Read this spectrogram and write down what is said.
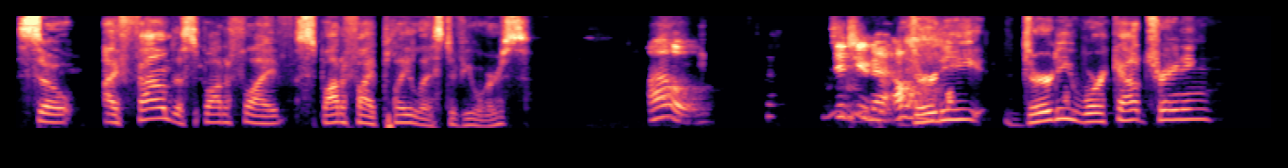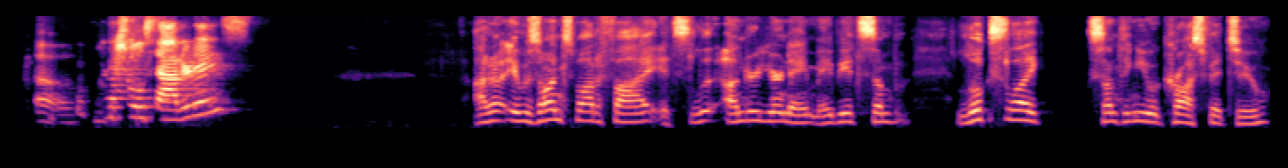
So I found a Spotify Spotify playlist of yours. Oh, did you know? Dirty, dirty workout training. Oh, Actual Saturdays? I don't. It was on Spotify. It's li- under your name. Maybe it's some. Looks like something you would CrossFit to.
